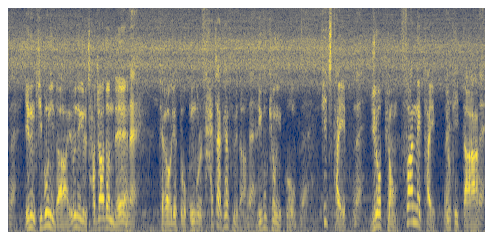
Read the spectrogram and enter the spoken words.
네, 얘는 기본이다. 이런 얘기를 자주 하던데 네, 제가 어제 또 공부를 살짝 했습니다. 네. 미국형 있고 네, 피치 타입, 네. 유럽형, 스완넥 타입 네. 이렇게 있다. 네.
